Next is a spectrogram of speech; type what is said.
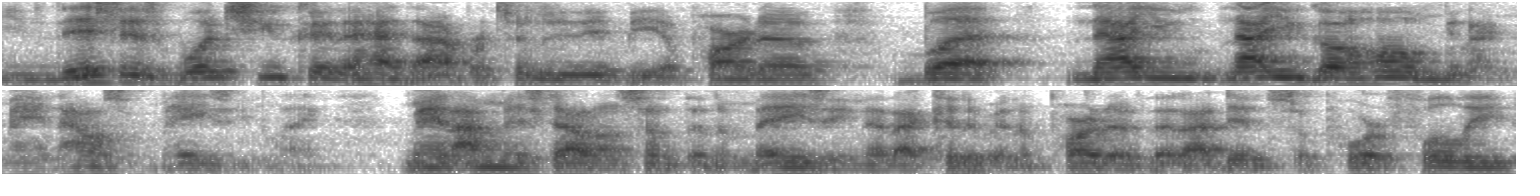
This is what you could have had the opportunity to be a part of, but now you now you go home and be like, man, that was amazing. Like, man, I missed out on something amazing that I could have been a part of that I didn't support fully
